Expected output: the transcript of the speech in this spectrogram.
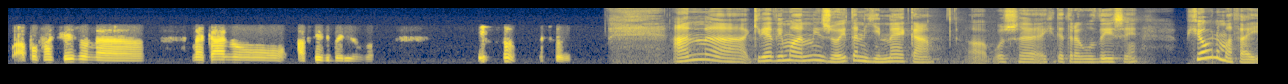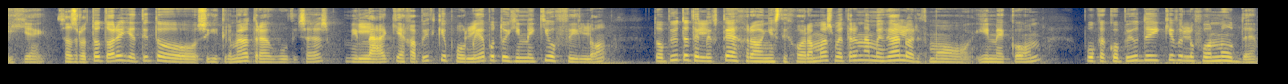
αποφασίζω να, να κάνω αυτή την περίοδο. αν, κυρία Δήμο, αν η ζωή ήταν γυναίκα, όπως ε, έχετε τραγουδήσει, ποιο όνομα θα είχε; Σας ρωτώ τώρα γιατί το συγκεκριμένο τραγούδι σας μιλά και αγαπήθηκε πολύ από το γυναικείο φύλλο, το οποίο τα τελευταία χρόνια στη χώρα μας μετρά ένα μεγάλο αριθμό γυναικών που κακοποιούνται ή και δολοφονούνται.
